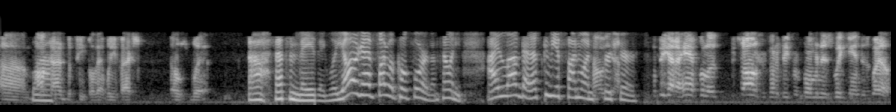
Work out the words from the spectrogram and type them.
um, Wow. all kinds of people that we've actually shows with. Ah, that's amazing. Well, y'all are gonna have fun with Colt Ford. I'm telling you. I love that. That's gonna be a fun one Oh, for yeah. sure. We got a handful of songs we're going to be performing this weekend as well.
